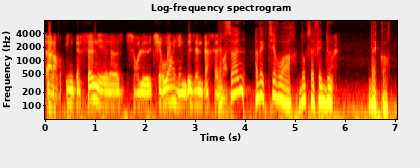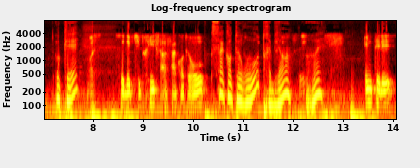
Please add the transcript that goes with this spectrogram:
Alors, une personne et euh, sur le tiroir, il y a une deuxième personne. ouais. Personne avec tiroir. Donc ça fait deux. D'accord. Ok. Ouais, c'est des petits prix, ça à 50 euros. 50 euros, très bien. Une télé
